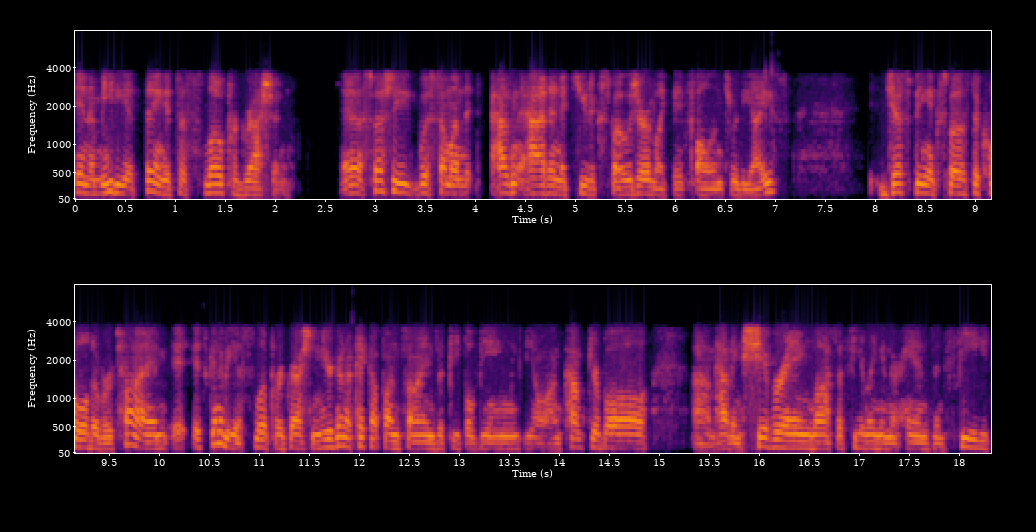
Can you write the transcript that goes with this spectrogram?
an immediate thing; it's a slow progression, and especially with someone that hasn't had an acute exposure, like they've fallen through the ice. Just being exposed to cold over time, it, it's going to be a slow progression. You're going to pick up on signs of people being, you know, uncomfortable, um, having shivering, loss of feeling in their hands and feet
